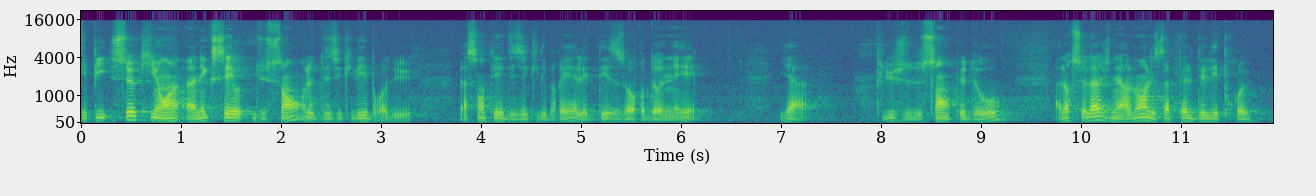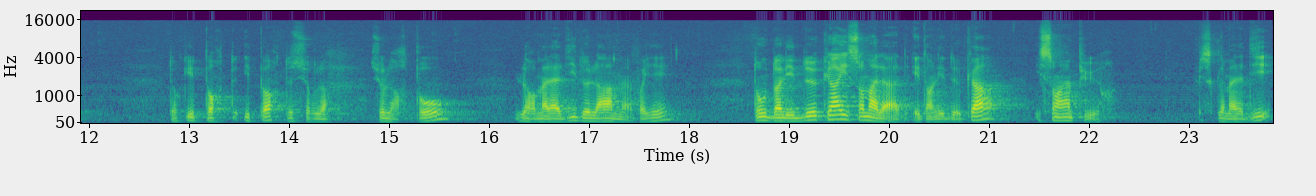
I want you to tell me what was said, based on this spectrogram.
Et puis ceux qui ont un excès du sang, le déséquilibre du, la santé est déséquilibrée, elle est désordonnée. Il y a plus de sang que d'eau. Alors cela, généralement, on les appelle des lépreux. Donc ils portent, ils portent sur, leur, sur leur peau leur maladie de l'âme, voyez Donc dans les deux cas, ils sont malades. Et dans les deux cas, ils sont impurs. Puisque la maladie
